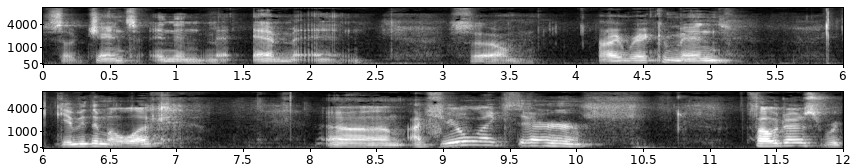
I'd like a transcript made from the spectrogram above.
So gent and then M N. So I recommend giving them a look. Um, I feel like their photos were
